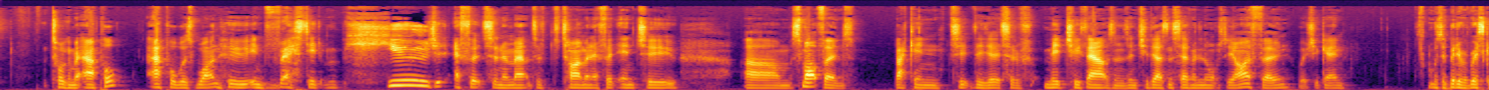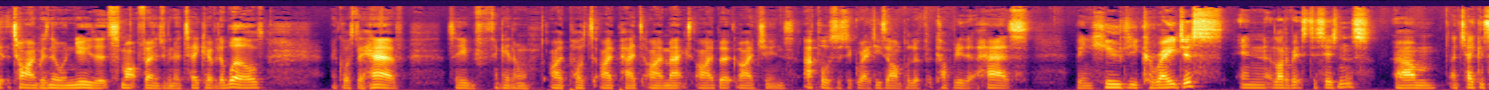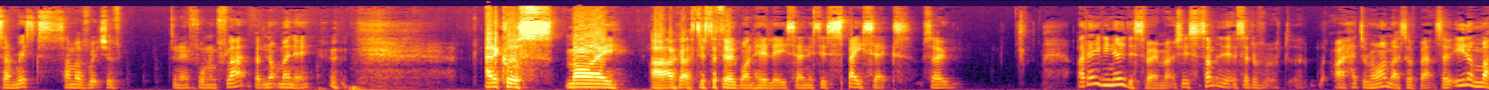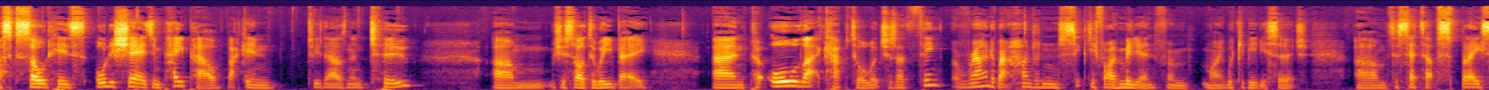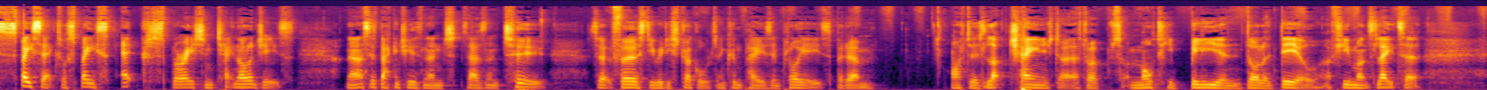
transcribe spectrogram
talking about Apple, Apple was one who invested huge efforts and amounts of time and effort into um, smartphones back in the sort of mid 2000s. In 2007, launched the iPhone, which again was a bit of a risk at the time because no one knew that smartphones were going to take over the world. Of course, they have. So you're thinking on iPods, iPads, iMacs, iBook, iTunes. Apple's just a great example of a company that has been hugely courageous in a lot of its decisions um, and taken some risks, some of which have you know fallen flat, but not many. and of course, my uh, I've got just a third one here, Lisa, and this is SpaceX. So I don't even know this very much. It's something that sort of I had to remind myself about. So Elon Musk sold his all his shares in PayPal back in 2002, um, which is sold to eBay, and put all that capital, which is I think around about 165 million from my Wikipedia search, um, to set up space, SpaceX or Space Exploration Technologies. Now, this is back in 2002. So at first, he really struggled and couldn't pay his employees. But um, after his luck changed, uh, after a multi billion dollar deal a few months later,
